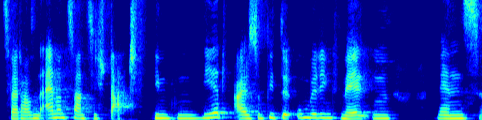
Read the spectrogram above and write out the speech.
2021 stattfinden wird. Also bitte unbedingt melden, wenn es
